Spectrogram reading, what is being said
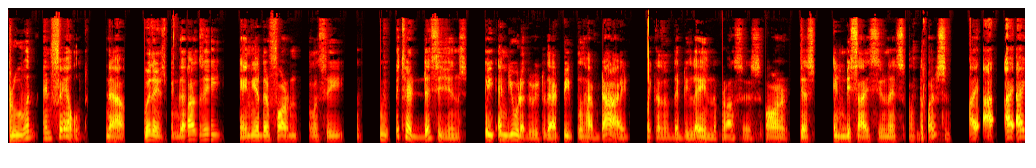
proven and failed. Now, whether it's Benghazi, any other foreign policy, with her decisions, eh, and you would agree to that, people have died because of the delay in the process or just indecisiveness of the person. I, I, I I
